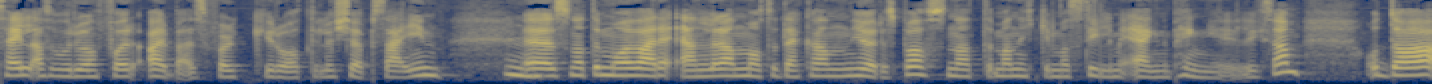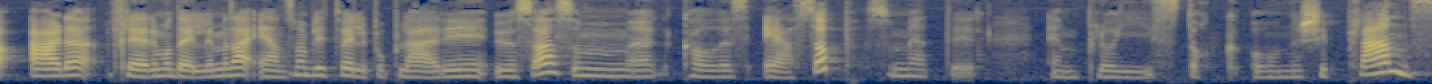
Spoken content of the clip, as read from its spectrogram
til, altså hvor man får arbeidsfolk råd til å kjøpe seg inn. Mm. Uh, sånn at det må være en eller annen måte det kan gjøres på, sånn at man ikke må stille med egne penger, liksom. Og da er det flere modeller, men det er en som har blitt veldig populær i USA, som eh, kalles ESOP, som heter Employee Stock Ownership Plans.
